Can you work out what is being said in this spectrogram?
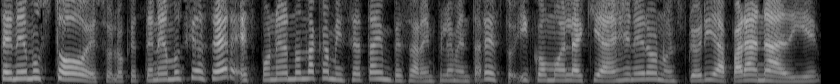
tenemos todo eso. Lo que tenemos que hacer es ponernos la camiseta y empezar a implementar esto. Y como la equidad de género no es prioridad para nadie,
